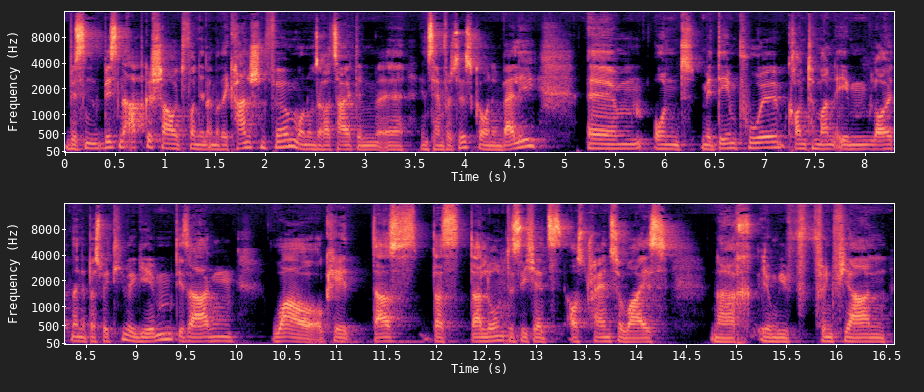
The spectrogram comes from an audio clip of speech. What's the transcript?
bisschen, bisschen abgeschaut von den amerikanischen Firmen und unserer Zeit im, äh, in San Francisco und im Valley. Ähm, und mit dem Pool konnte man eben Leuten eine Perspektive geben, die sagen, wow, okay, das, das, da lohnt es sich jetzt aus TransferWise nach irgendwie fünf Jahren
